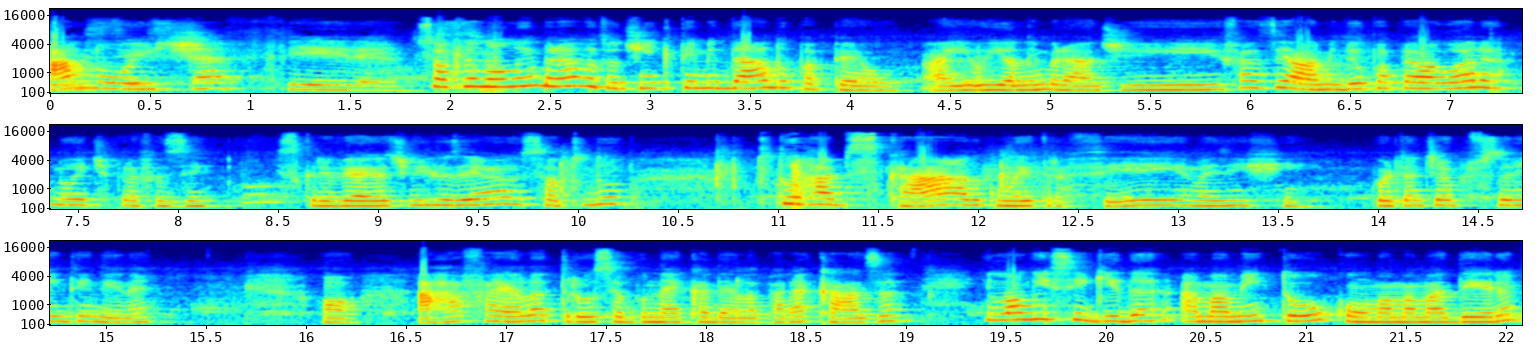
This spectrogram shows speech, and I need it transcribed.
à noite. Sexta-feira. Só que eu não lembrava, tu tinha que ter me dado o papel. Aí eu ia lembrar de fazer. Ela me deu o papel agora, noite, pra fazer. escrever. Aí eu tive que fazer ah, só tudo, tudo rabiscado, com letra feia, mas enfim. Importante é a professora entender, né? Ó, a Rafaela trouxe a boneca dela para casa e logo em seguida amamentou com uma mamadeira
